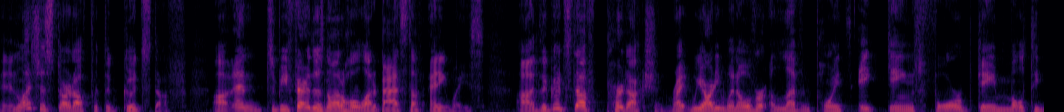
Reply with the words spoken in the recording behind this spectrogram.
And let's just start off with the good stuff. Uh, and to be fair, there's not a whole lot of bad stuff, anyways. Uh, the good stuff, production, right? We already went over 11 points, 8 games, 4 game multi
